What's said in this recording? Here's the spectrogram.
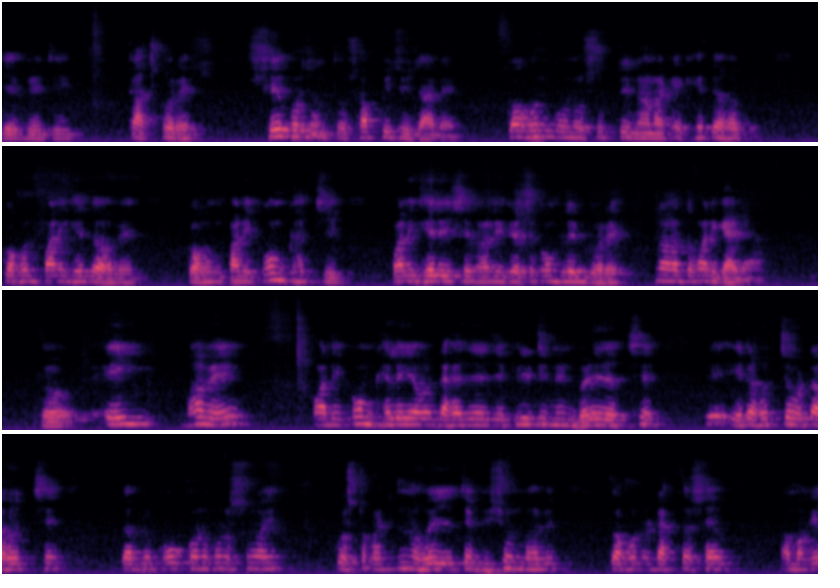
যে মেয়েটি কাজ করে, সে পর্যন্ত সব কিছু জানে। কখন কোন ওষুধটি নানাকে খেতে হবে, কখন পানি খেতে হবে, কখন পানি কম খাচ্ছি, পানি খেলেই সে নানির কাছে কমপ্লেন করে, নানা তো পানি খায় না। তো এইভাবে পানি কম খেলেই আবার দেখা যায় যে ক্রিটিনিন বেড়ে যাচ্ছে। এটা হচ্ছে, ওটা হচ্ছে। তারপরে কোনো কোনো সময় কোষ্ঠকাঠিন্য হয়ে যাচ্ছে ভীষণভাবে। তখনও ডাক্তার সাহেব আমাকে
